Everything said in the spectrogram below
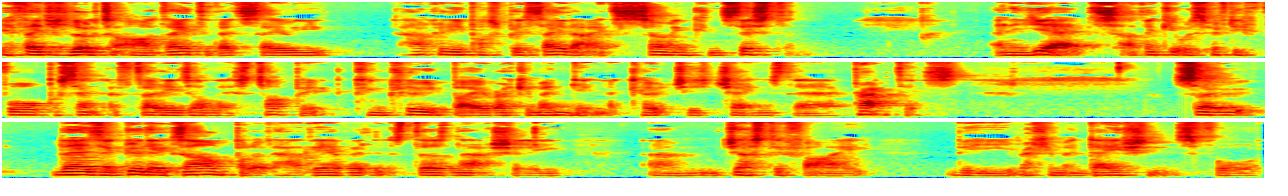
if they just looked at our data, they'd say, well, how can you possibly say that? It's so inconsistent. And yet, I think it was 54% of studies on this topic conclude by recommending that coaches change their practice. So there's a good example of how the evidence doesn't actually um, justify the recommendations for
